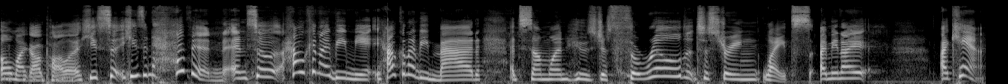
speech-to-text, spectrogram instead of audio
Oh my god, Paula. He's so, he's in heaven. And so, how can I be me? How can I be mad at someone who's just thrilled to string lights? I mean, I I can't,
